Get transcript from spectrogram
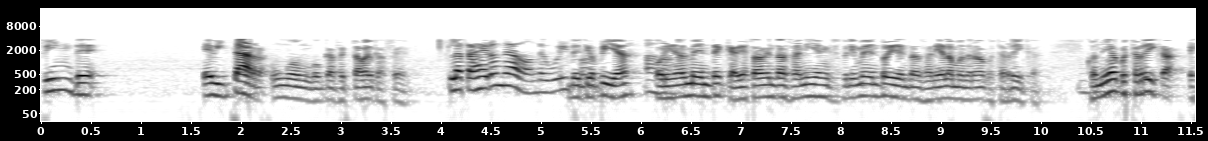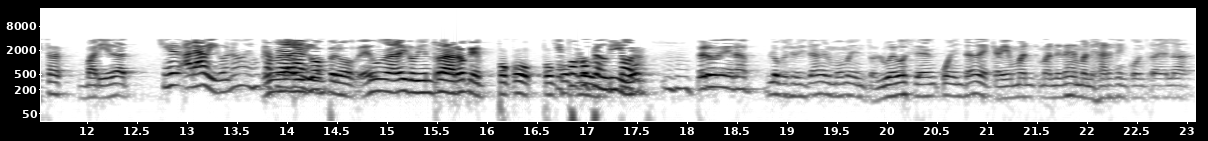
fin de evitar un hongo que afectaba el café ¿La trajeron de a dónde, Wilford? de Etiopía, Ajá. originalmente, que había estado en Tanzania en experimento y en Tanzania la mandaron a Costa Rica. Cuando llega a Costa Rica, esta variedad Que es arábigo, ¿no? Es un es un café arábigo, arábigo. pero es un arábigo bien raro que poco poco, Que es poco productivo, productor. Pero era lo que se necesitaba en el momento. Luego se dan cuenta de que había man- maneras de manejarse en contra de la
